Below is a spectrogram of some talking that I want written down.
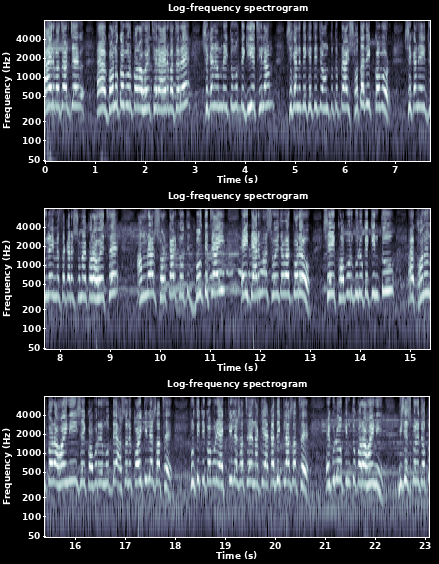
রায়ের বাজার যে গণকবর করা হয়েছে রায়ের বাজারে, সেখানে আমরা ইতিমধ্যে গিয়েছিলাম। সেখানে দেখেছি যে অন্তত প্রায় শতাধিক কবর সেখানে এই জুলাই মেসাকারের সময় করা হয়েছে। আমরা সরকারকে অতীত বলতে চাই, এই দেড় মাস হয়ে যাওয়ার পরেও সেই কবরগুলোকে কিন্তু খনন করা হয়নি। সেই কবরের মধ্যে আসলে কয়টি লাশ আছে? প্রতিটি কবরে একটি লাশ আছে, নাকি একাধিক লাশ আছে? এগুলোও কিন্তু করা হয়নি। বিশেষ করে যত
